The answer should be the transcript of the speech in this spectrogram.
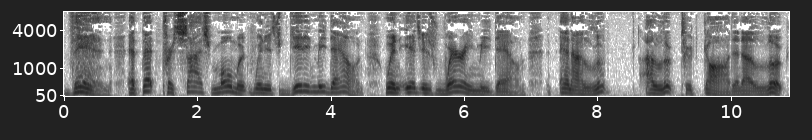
then, at that precise moment when it's getting me down, when it is wearing me down, and I look, I look to God and I look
